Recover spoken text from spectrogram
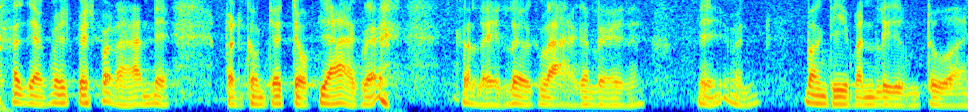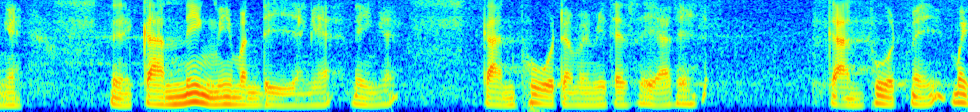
ถ้ายังไม่เป็นพระอรหันต์เนี่ย มันคงจะจบยากแล้วก็เลยเลิกลากันเลยนะนี่มันบางทีมันลืมตัวไงการนิ่งนี่มันดีอย่างเงี้ยนิ่งเงี้ยการพูดแต่มันมีแต่เสียด้วยการพูดไม่ไม่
